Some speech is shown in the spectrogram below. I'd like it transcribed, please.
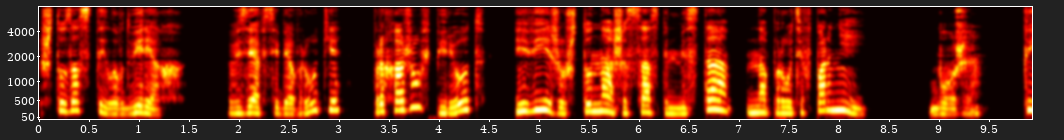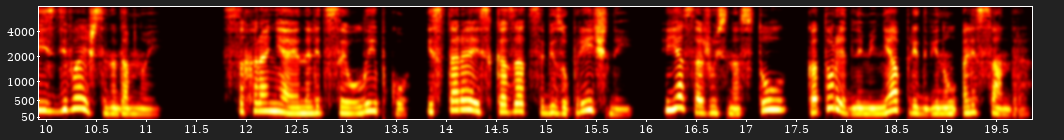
что застыла в дверях. Взяв себя в руки, прохожу вперед и вижу, что наши саспин места напротив парней. Боже, ты издеваешься надо мной? Сохраняя на лице улыбку и стараясь казаться безупречной, я сажусь на стул, который для меня придвинул Александра.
